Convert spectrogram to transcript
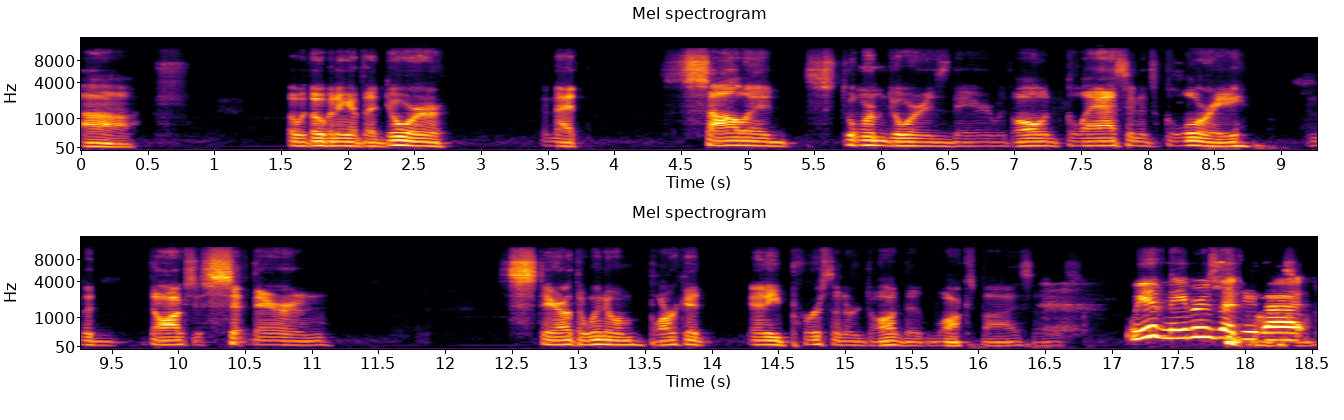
uh but with opening up that door and that solid storm door is there with all glass in its glory and the dogs just sit there and stare out the window and bark at any person or dog that walks by. So We have neighbors that do that.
